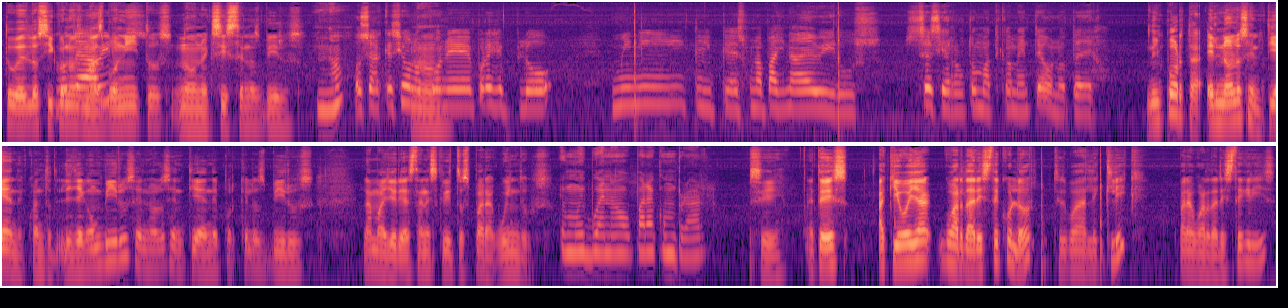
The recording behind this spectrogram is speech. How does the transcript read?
tú ves los iconos da más virus? bonitos. No, no existen los virus. ¿No? O sea que si uno No. pone, por ejemplo, mini clip, que es una página de virus, ¿se cierra automáticamente o no te deja? No importa, él no los entiende. Cuando le llega un virus, él no los entiende porque los virus, la mayoría están escritos para Windows. Es muy bueno para comprarlo. Sí, entonces aquí voy a guardar este color, entonces voy a darle clic para guardar este gris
